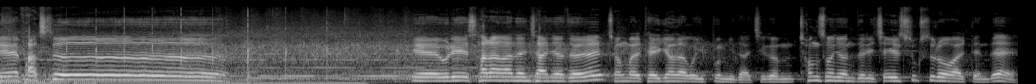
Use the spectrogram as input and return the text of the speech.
예, 박수. 예, 우리 사랑하는 자녀들 정말 대견하고 이쁩니다. 지금 청소년들이 제일 쑥스러워할 텐데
